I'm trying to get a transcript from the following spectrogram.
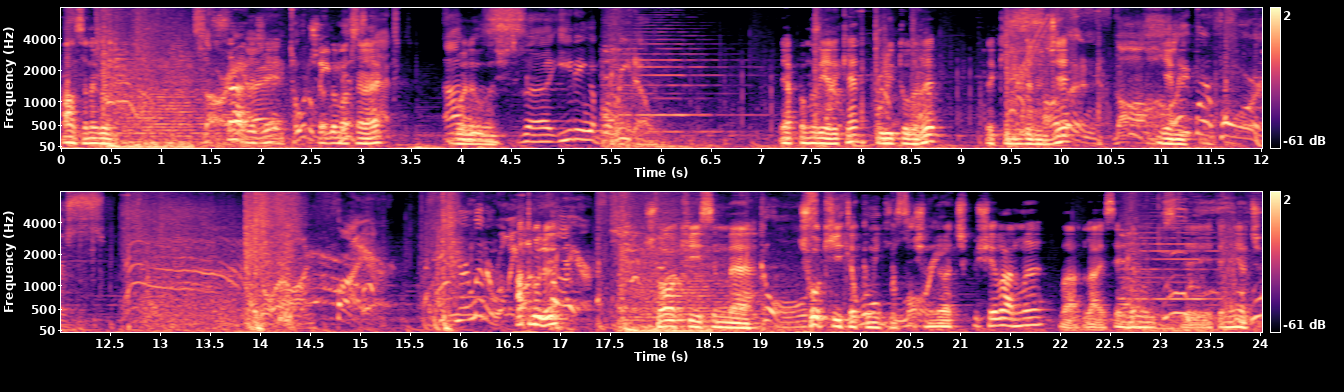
Al sana gol. Sadece çalım atarak gole ulaştık. uh. Yapmamız gereken burritoları rakibimizden önce yemek. At golü. çok iyisin be. Çok iyi takım ikilisi. Şimdi açık bir şey var mı? Var. Lysander ultisi yeteneği açık.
